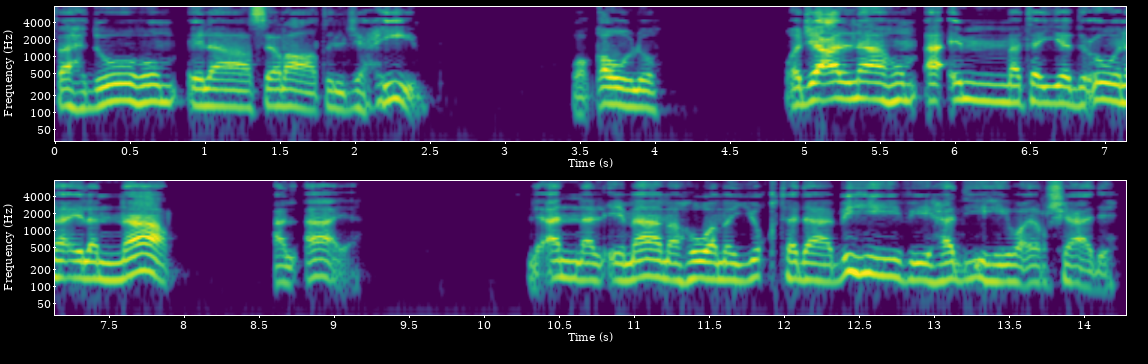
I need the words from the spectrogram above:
فاهدوهم إلى صراط الجحيم. وقوله وجعلناهم أئمة يدعون إلى النار. الآية لأن الإمام هو من يقتدى به في هديه وإرشاده.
